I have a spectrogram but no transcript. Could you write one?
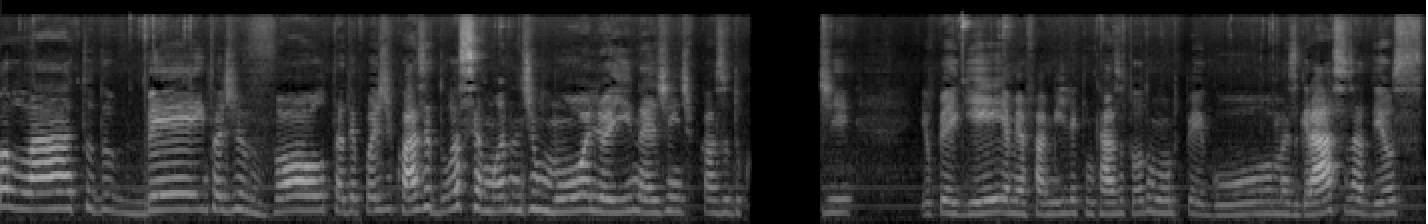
Olá, tudo bem? Tô de volta depois de quase duas semanas de molho aí, né, gente, por causa do Covid. Eu peguei, a minha família aqui em casa, todo mundo pegou, mas graças a Deus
